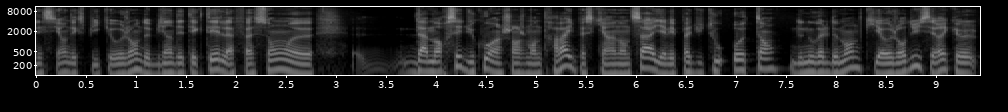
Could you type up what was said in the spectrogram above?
essayant d'expliquer aux gens de bien détecter la façon euh, d'amorcer du coup un changement de travail. Parce qu'il y a un an de ça, il n'y avait pas du tout autant de nouvelles demandes qu'il y a aujourd'hui. C'est vrai que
